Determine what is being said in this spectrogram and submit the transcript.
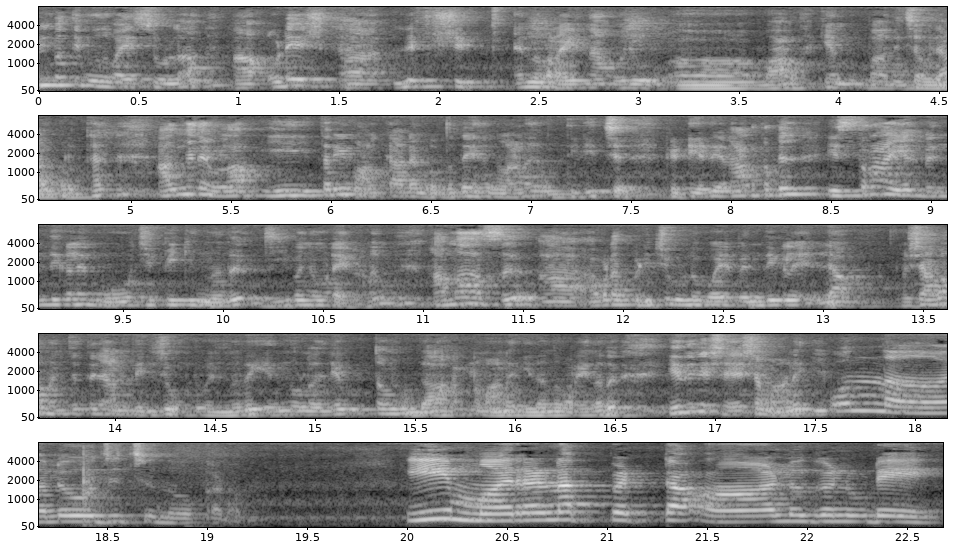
എൺപത്തിമൂന്ന് വയസ്സുള്ള ഒഡേഷ് ലിഫ്റ്റ് എന്ന് പറയുന്ന ഒരു വാർദ്ധക്യം ബാധിച്ച ഒരാൾ വൃദ്ധൻ. അങ്ങനെയുള്ള ഈ ഇത്രയും ആൾക്കാരുടെ മൃതദേഹങ്ങളാണ് തിരിച്ച് കിട്ടിയത്. യഥാർത്ഥത്തിൽ ഇസ്രായേൽ ബന്ധികളെ മോചിപ്പിക്കുന്നത് ജീവനോടെയാണ്. ഹമാസ് അവിടെ പിടിച്ചുകൊണ്ടുപോയ ബന്ധികളെല്ലാം ശവമഞ്ചത്തിലാണ് തിരിച്ചു കൊണ്ടുവരുന്നത് എന്നുള്ളതിന്റെ ഉത്തമ ഉദാഹരണമാണ് ഇതെന്ന് പറയുന്നത്. ഇതിന് ഒന്ന് ആലോചിച്ചു നോക്കണം. ഈ മരണപ്പെട്ട ആളുകളുടെ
